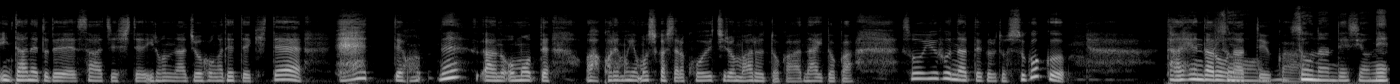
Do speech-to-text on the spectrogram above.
ンターネットでサーチしていろんな情報が出てきて、えー、ってね、あの、思って、あ、これももしかしたらこういう治療もあるとか、ないとか、そういうふうになってくると、すごく、大変だろうなっていうか。そうなんですよね。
